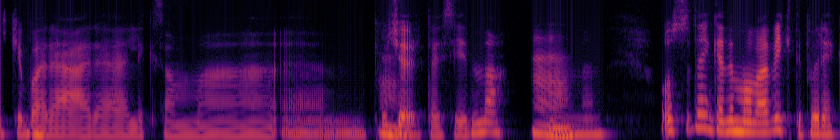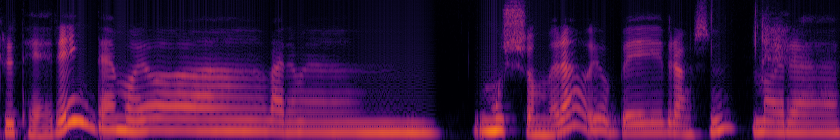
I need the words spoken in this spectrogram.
ikke Mm. bare er eh, liksom eh, på Mm. kjøretøysiden, da. Mm. Og så tenker jeg det må være viktig for rekruttering. Det må jo være morsommere å jobbe i bransjen når, eh,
